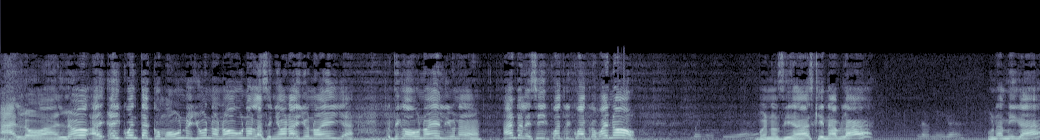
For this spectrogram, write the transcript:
Aló, aló. Ahí, ahí cuenta como uno y uno, ¿no? Uno la señora y uno ella. Pues digo, uno él y una. Ándale, sí, cuatro y cuatro. Bueno. Buenos días, Buenos días, ¿quién habla? una amiga. ¿Una amiga?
